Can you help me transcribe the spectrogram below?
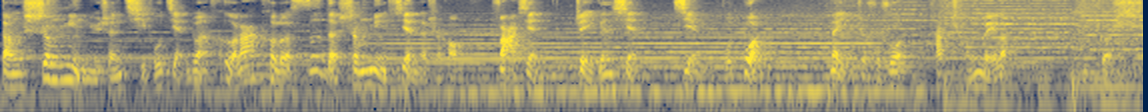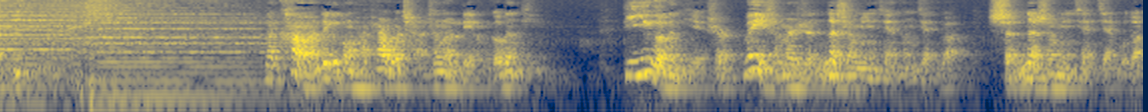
当生命女神企图剪断赫拉克勒斯的生命线的时候，发现这根线剪不断，那也就是说，他成为了一个神。那看完这个动画片，我产生了两个问题。第一个问题是，为什么人的生命线能剪断，神的生命线剪不断？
